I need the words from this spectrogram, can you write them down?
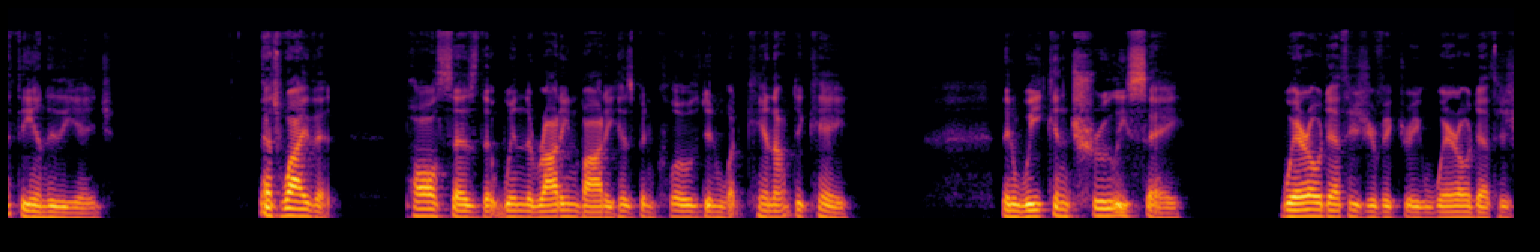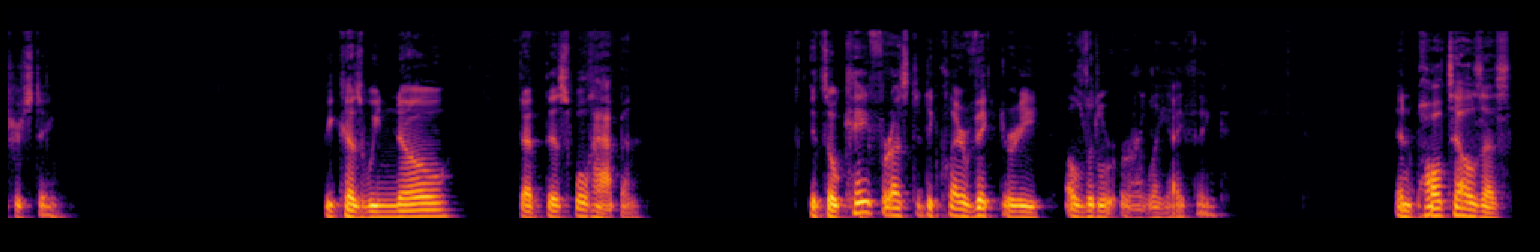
at the end of the age. That's why that Paul says that when the rotting body has been clothed in what cannot decay, then we can truly say, Where, O death, is your victory? Where, O death, is your sting? Because we know that this will happen. It's okay for us to declare victory a little early, I think. And Paul tells us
